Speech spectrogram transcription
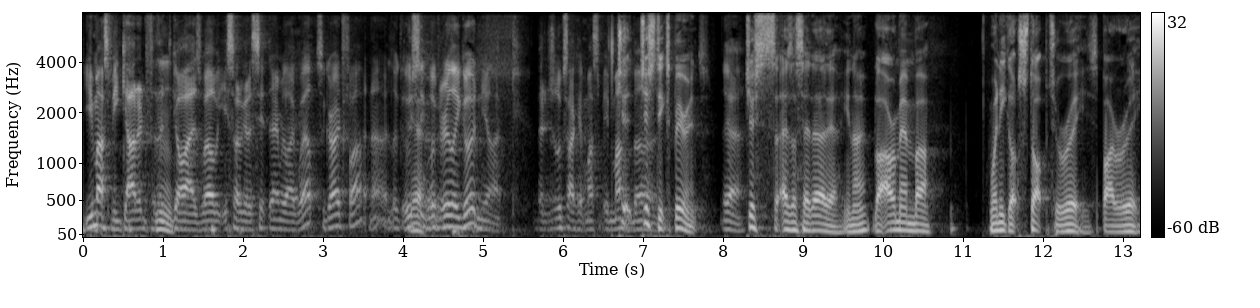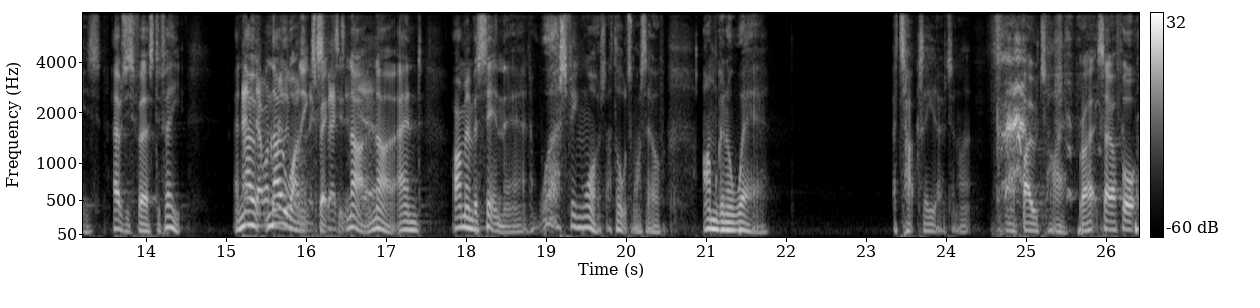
you must be gutted for the Mm. guy as well, but you sort of got to sit there and be like, well, it's a great fight. No, look, Usyk Yeah. looked really good, and you're like, but it just looks like it must it must Ju- burn. just experience. Yeah. Just as I said earlier, you know, like I remember when he got stopped to Ruiz by Ruiz. That was his first defeat, and, And no, that one no really one expected. expected, no, yeah. no. And I remember sitting there, and the worst thing was, I thought to myself, I'm going to wear a tuxedo tonight. And a bow tie, right? So I thought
